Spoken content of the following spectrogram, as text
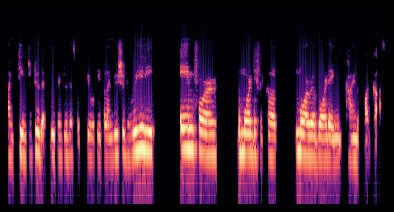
on a team to do this. You can do this with fewer people and you should really aim for the more difficult more rewarding kind of podcasts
